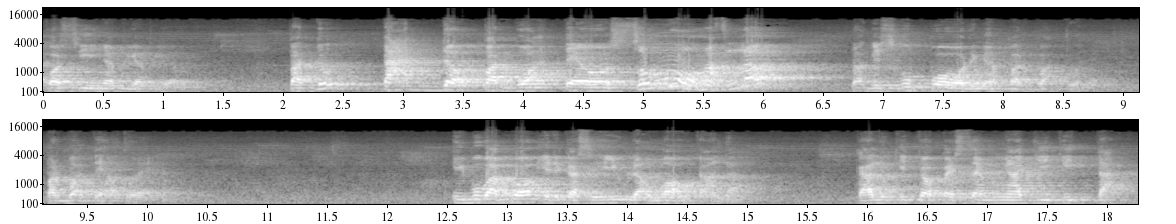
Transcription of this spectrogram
kosinya pia-pia. Patut tak ada perbuatan semua makhluk nak serupa dengan perbuatan Tuhan. Perbuatan Tuhan ibu bapa yang dikasihi oleh Allah Ta'ala. Kalau kita pesan mengaji kitab.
